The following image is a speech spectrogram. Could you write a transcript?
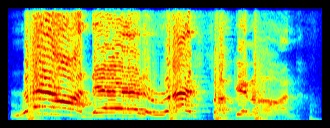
Right on, Dad. Right fucking on.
